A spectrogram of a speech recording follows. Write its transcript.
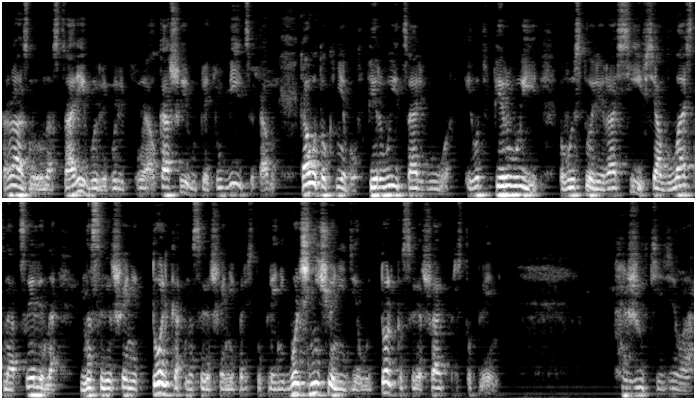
Разные у нас цари были, были алкаши, блядь, убийцы, там, кого только не было. Впервые царь-вор. И вот впервые в истории России вся власть нацелена на совершение, только на совершение преступлений. Больше ничего не делают, только совершают преступления. Жуткие дела.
